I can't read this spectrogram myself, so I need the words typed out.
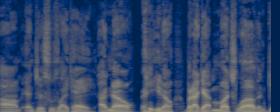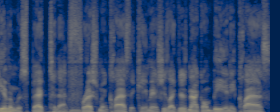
Um, and just was like, hey, I know, you know, but I got much love and given respect to that freshman class that came in. She's like, there's not going to be any class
